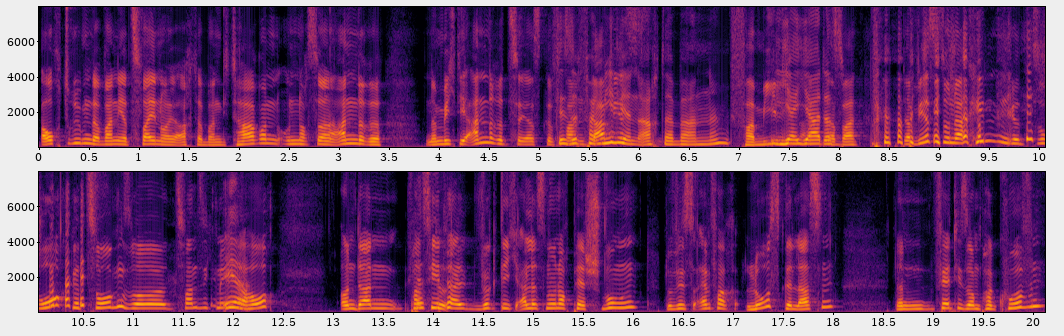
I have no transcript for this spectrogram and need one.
auch drüben, da waren ja zwei neue Achterbahnen, die Taron und noch so eine andere. Und dann bin ich die andere zuerst gefahren. Diese Familienachterbahn, ne? Familien Ja, ja, das- Da wirst du nach hinten ge- hochgezogen, so 20 Meter Ja. hoch. Und dann Fährst passiert halt wirklich alles nur noch per Schwung. Du wirst einfach losgelassen. Dann fährt die so ein paar Kurven.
